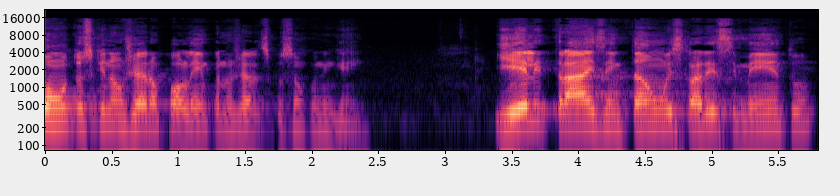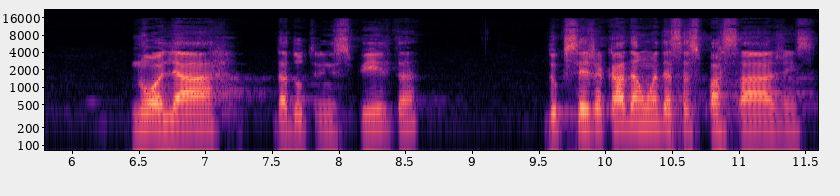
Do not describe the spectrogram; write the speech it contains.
Pontos que não geram polêmica, não geram discussão com ninguém. E ele traz, então, um esclarecimento no olhar da doutrina espírita do que seja cada uma dessas passagens,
